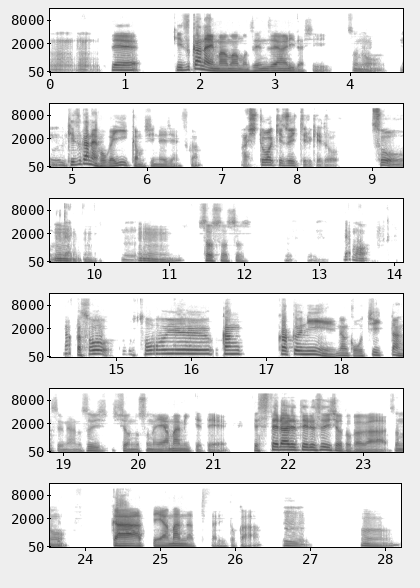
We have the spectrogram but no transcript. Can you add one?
ー。うんうん。で、気づかないままも全然ありだし、その、うん気づかない方がいいかもしれないじゃないですか。あ人は気づいてるけど、そううみたいな。ん。うんうんうん。そうそうそう。うんでも、なんかそう、そういう感覚になんか陥ったんですよね。あの水晶のその山見てて。で、捨てられてる水晶とかが、その、ガーって山になってたりとか、うん。うん。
